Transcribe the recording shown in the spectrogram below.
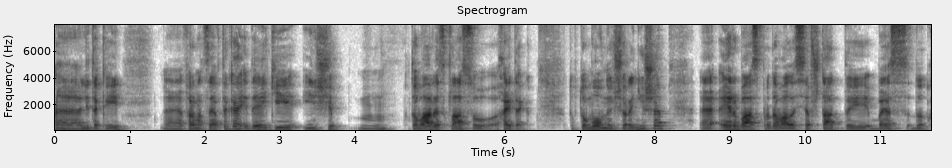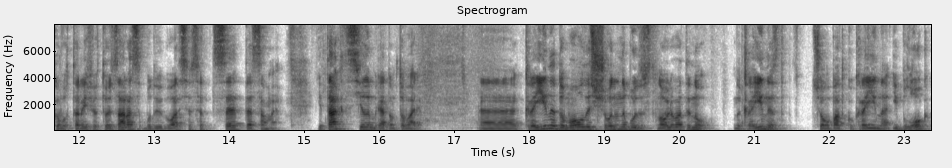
е, літаки, е, фармацевтика і деякі інші товари з класу хай-тек. Тобто, умовно, якщо раніше е, Airbus продавалися в Штати без додаткових тарифів, то зараз буде відбуватися все, все те саме. І так з цілим рядом товарів. Е, країни домовились, що вони не будуть встановлювати, ну, не країни, в цьому випадку країна і блок,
